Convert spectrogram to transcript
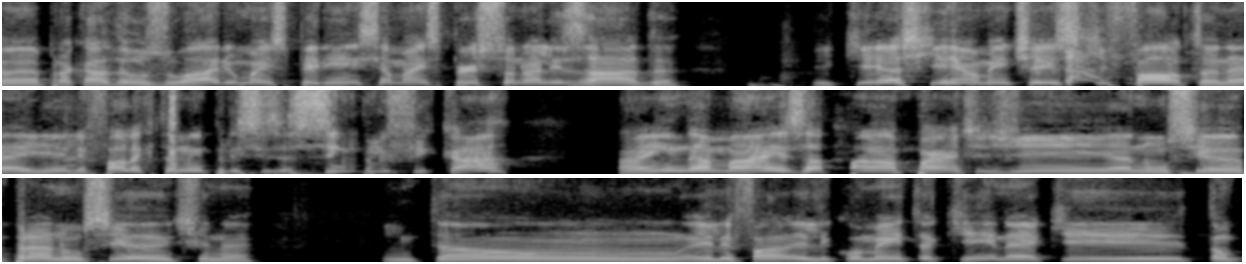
é, para cada usuário uma experiência mais personalizada. E que acho que realmente é isso que falta, né? E ele fala que também precisa simplificar ainda mais a, a parte de anunciante para anunciante, né? Então ele fala, ele comenta aqui, né, que estão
